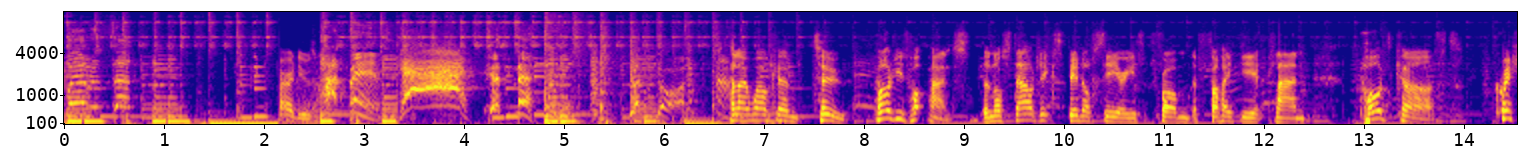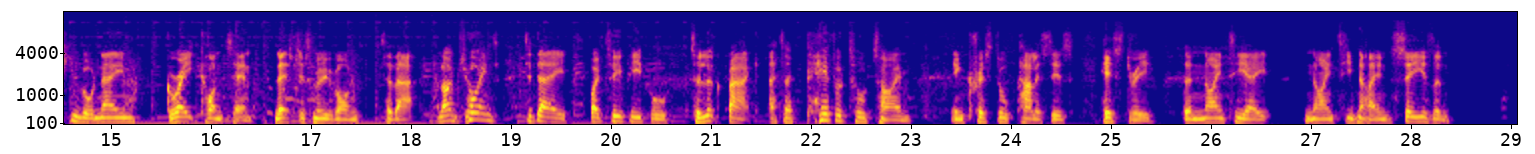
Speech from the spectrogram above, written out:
Where it's at. Pardew was Hot pants. Ha! Good mess. Good God. Hello, welcome to Pardews Hot Pants, the nostalgic spin-off series from the five-year plan podcast. Questionable name, great content. Let's just move on to that. And I'm joined today by two people to look back at a pivotal time in Crystal Palace's history, the 98 99 season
